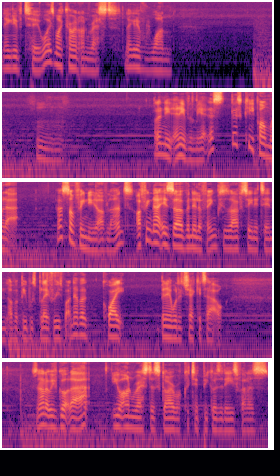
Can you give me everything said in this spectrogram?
Negative 2. What is my current unrest? Negative 1. Hmm. I don't need any of them yet. Let's let's keep on with that. That's something new that I've learned. I think that is a vanilla thing because I've seen it in other people's playthroughs, but I've never quite been able to check it out. So now that we've got that, your unrest has skyrocketed because of these fellas.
